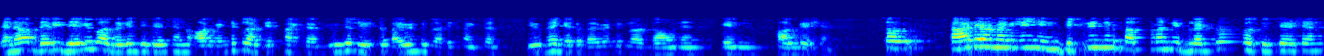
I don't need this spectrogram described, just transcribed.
whenever there is AV wall regurgitation or ventricular dysfunction, usually it's a biventricular dysfunction, you may get a biventricular dominance in palpation. So cardiomegaly in decreasing pulmonary blood flow situation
